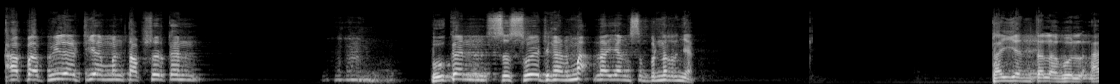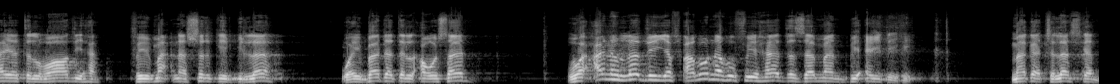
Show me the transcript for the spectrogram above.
Apabila dia mentafsirkan bukan sesuai dengan makna yang sebenarnya. Bayan talahul ayatul wadihah fi makna syirki billah wa ibadatil awsad Wa anul ladzi yaf'alunahu fi hadha zaman bi'aidihi. Maka jelaskan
